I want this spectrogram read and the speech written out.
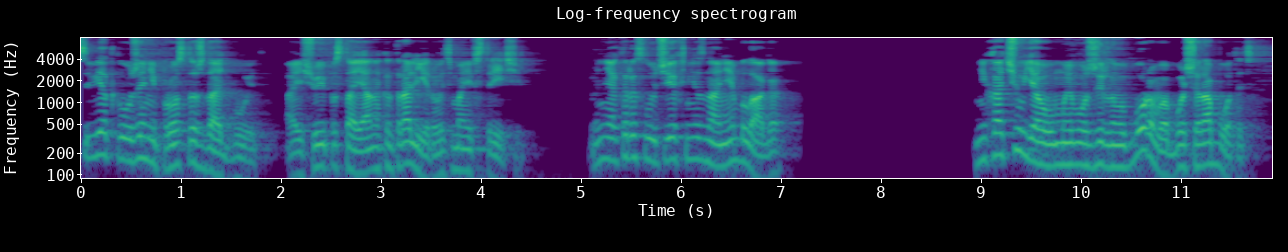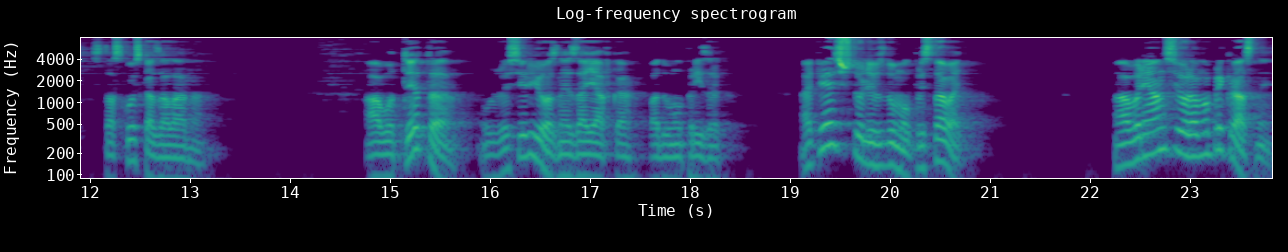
Светка уже не просто ждать будет, а еще и постоянно контролировать мои встречи. В некоторых случаях незнание благо. «Не хочу я у моего жирного Борова больше работать», — с тоской сказала она. «А вот это уже серьезная заявка», — подумал призрак. «Опять, что ли, вздумал приставать?» «А вариант все равно прекрасный.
